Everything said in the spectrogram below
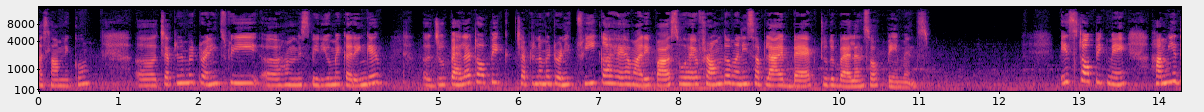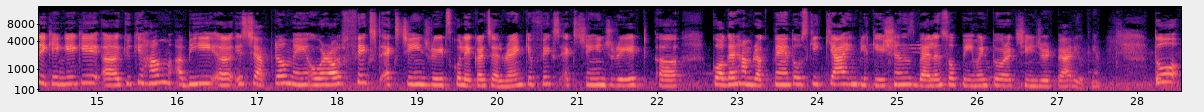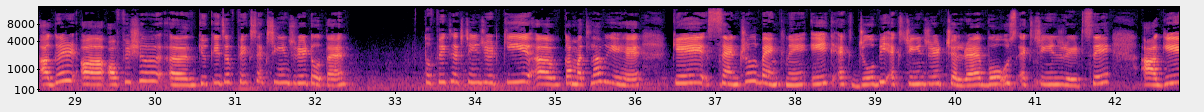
अस्सलाम वालेकुम chapter number twenty three हम इस वीडियो में करेंगे। जो पहला topic chapter number twenty three का है हमारे पास, वो है from the money supply back to the balance of payments इस टॉपिक में हम ये देखेंगे कि क्योंकि हम अभी इस चैप्टर में ओवरऑल फिक्स्ड एक्सचेंज रेट्स को लेकर चल रहे हैं कि फिक्स्ड एक्सचेंज रेट को अगर हम रखते हैं तो उसकी क्या इम्प्लीकेशंस बैलेंस ऑफ़ पेमेंट पे और एक्सचेंज रेट पे आ रही होती हैं। तो अगर ऑफिशियल क्योंकि जब फिक्स एक्सचेंज रेट होता है तो फिक्स एक्सचेंज रेट की आ, का मतलब ये है कि सेंट्रल बैंक ने एक जो भी एक्सचेंज रेट चल रहा है वो उस एक्सचेंज रेट से आगे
